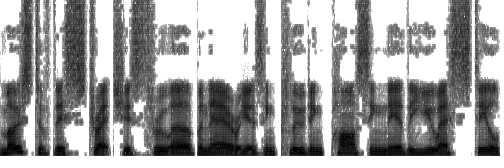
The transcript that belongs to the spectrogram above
Most of this stretch is through urban areas including passing near the U.S. Steel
